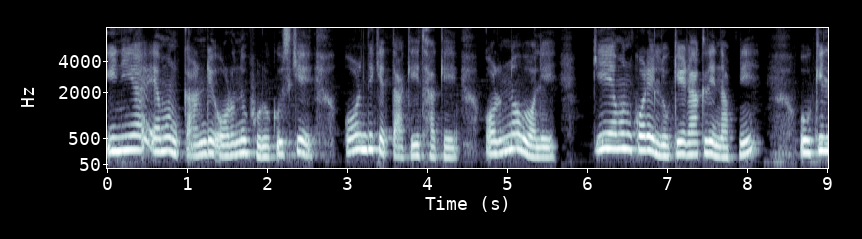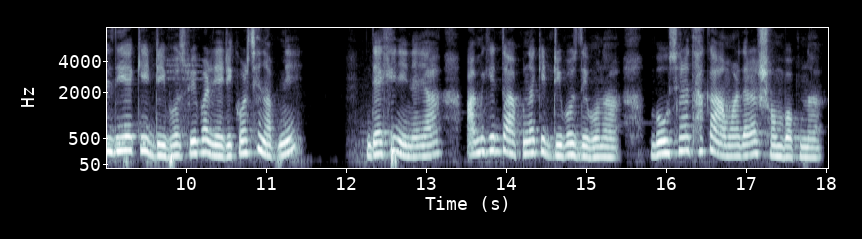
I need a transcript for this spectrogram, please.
ইনিয়া এমন কাণ্ডে অরণ্য ফুরুকুসকে ওর দিকে তাকিয়ে থাকে। অরণ্য বলে, কি এমন করে লুকিয়ে রাখলেন আপনি? উকিল দিয়ে কি ডিভোর্স পেপার রেডি করছেন আপনি? দেখেন ইনায়া, আমি কিন্তু আপনাকে ডিভোর্স দেব না। বউ ছাড়া থাকা আমার দ্বারা সম্ভব না।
